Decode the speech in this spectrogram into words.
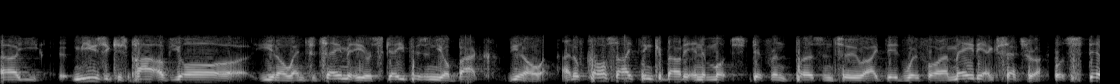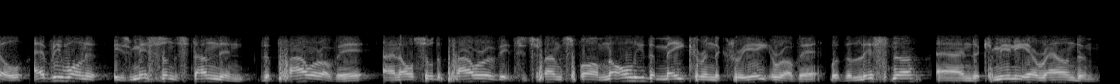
uh, music is part of your, you know, entertainment, your escapism, your back, you know, and of course I think about it in a much different person to I did before I made it, etc. But still, everyone is misunderstanding the power of it and also the power of it to transform not only the maker and the creator of it, but the listener and the community around them.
